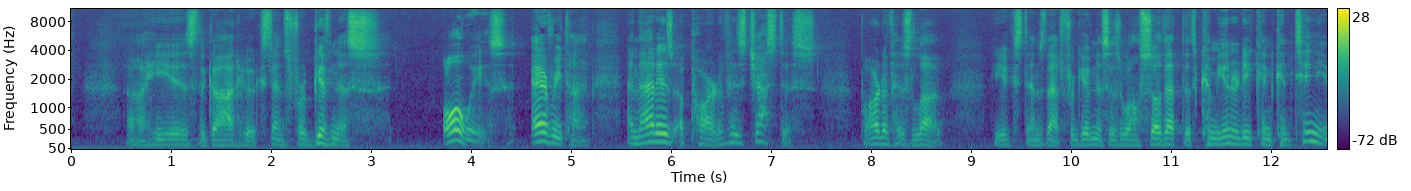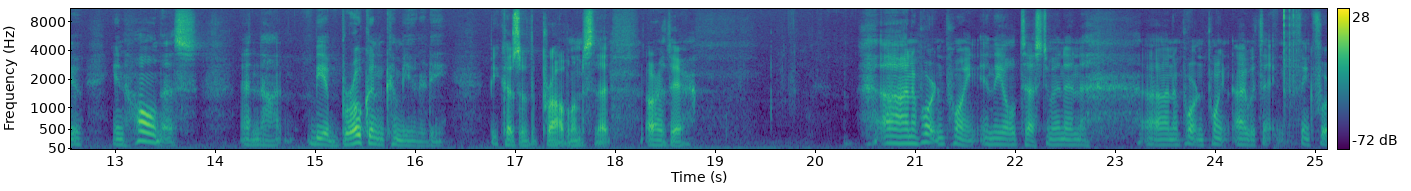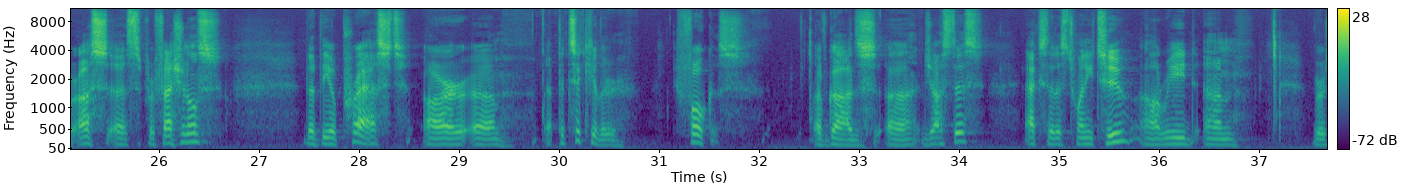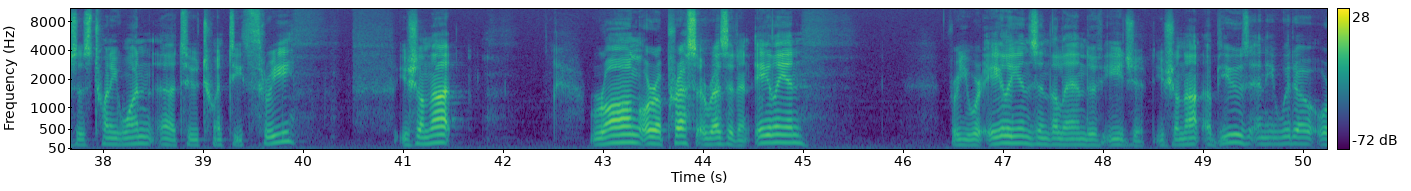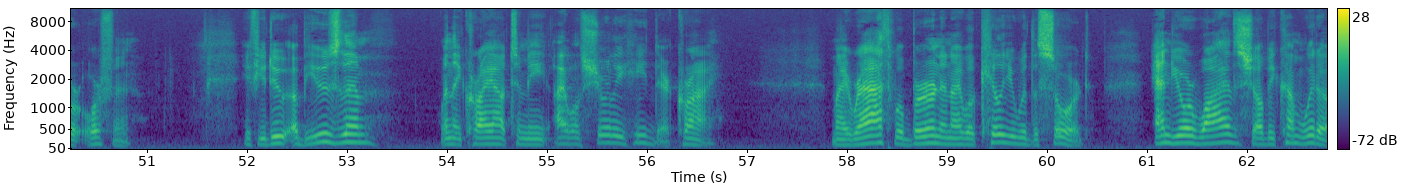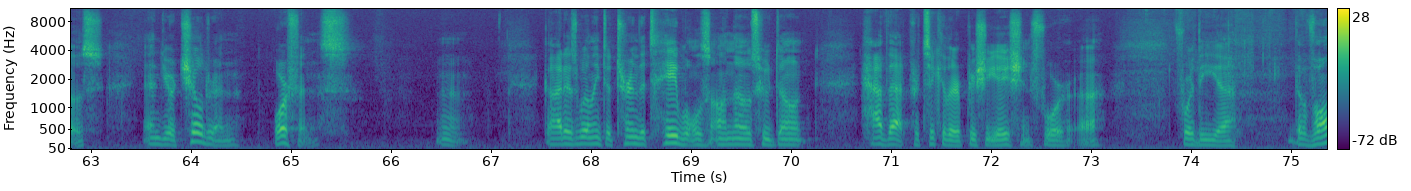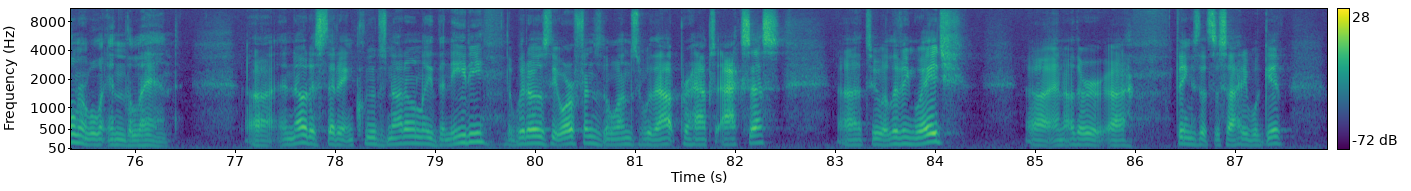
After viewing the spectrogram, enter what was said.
Uh, he is the God who extends forgiveness always, every time. And that is a part of his justice, part of his love. He extends that forgiveness as well so that the community can continue in wholeness and not be a broken community because of the problems that are there. Uh, an important point in the Old Testament, and uh, an important point I would think, think for us as professionals, that the oppressed are um, a particular focus of God's uh, justice. Exodus 22, I'll read um, verses 21 uh, to 23. You shall not wrong or oppress a resident alien, for you were aliens in the land of Egypt. You shall not abuse any widow or orphan. If you do abuse them, when they cry out to me, I will surely heed their cry. My wrath will burn, and I will kill you with the sword. And your wives shall become widows, and your children orphans. Hmm. God is willing to turn the tables on those who don't have that particular appreciation for, uh, for the, uh, the vulnerable in the land. Uh, and notice that it includes not only the needy, the widows, the orphans, the ones without perhaps access uh, to a living wage uh, and other uh, things that society will give,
